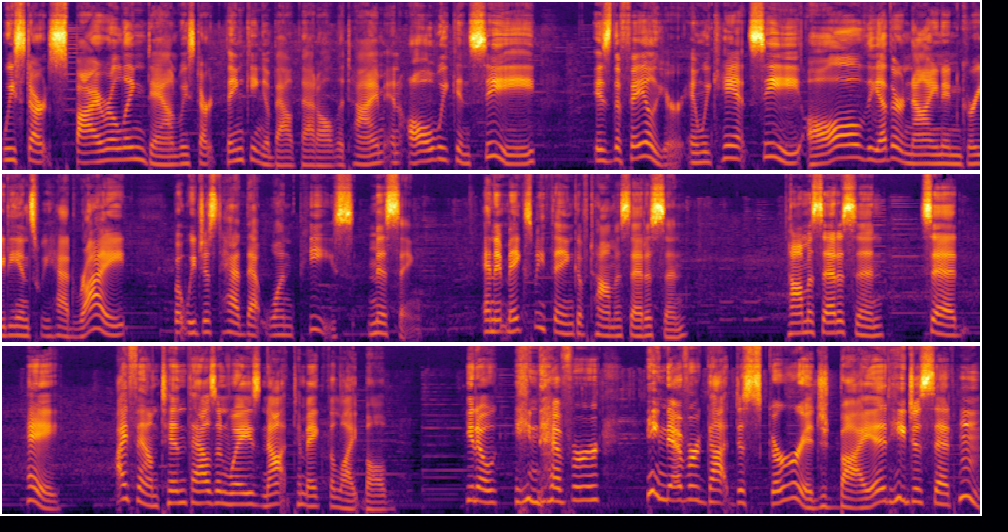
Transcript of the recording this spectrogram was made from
we start spiraling down. We start thinking about that all the time. And all we can see is the failure. And we can't see all the other nine ingredients we had right, but we just had that one piece missing. And it makes me think of Thomas Edison. Thomas Edison said, Hey, I found 10,000 ways not to make the light bulb. You know, he never he never got discouraged by it. He just said, hmm,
